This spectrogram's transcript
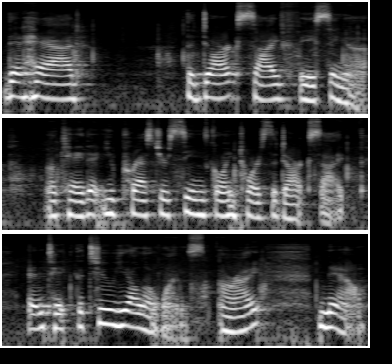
that had the dark side facing up, okay, that you pressed your seams going towards the dark side, and take the two yellow ones, all right? Now,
